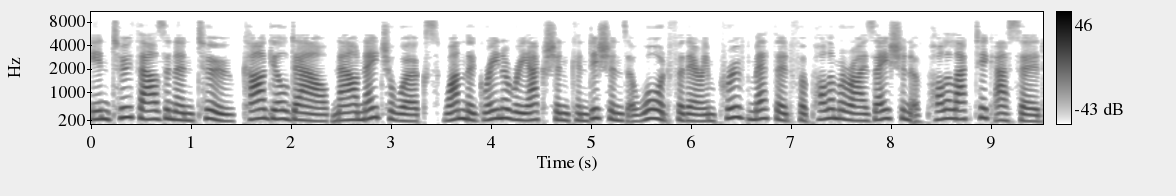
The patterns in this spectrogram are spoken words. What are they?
In 2002, Cargill Dow now NatureWorks won the Greener Reaction Conditions Award for their improved method for polymerization of polylactic acid.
